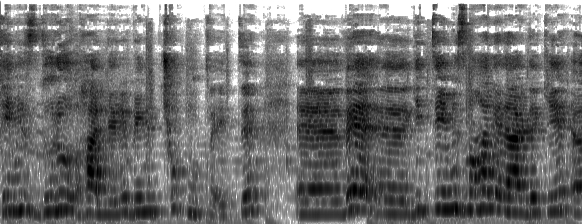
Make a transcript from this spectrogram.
temiz duru halleri beni çok mutlu etti. E, ve e, gittiğimiz mahallelerdeki e,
